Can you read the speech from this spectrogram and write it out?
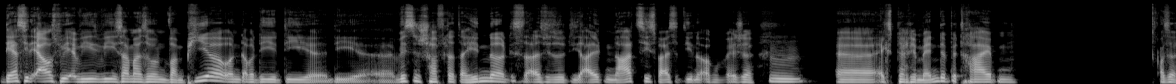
der sieht eher aus wie, wie, wie sag mal, so ein Vampir und aber die, die, die äh, Wissenschaftler dahinter, das sind alles wie so die alten Nazis, weißt du, die irgendwelche Hm. äh, Experimente betreiben. Also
